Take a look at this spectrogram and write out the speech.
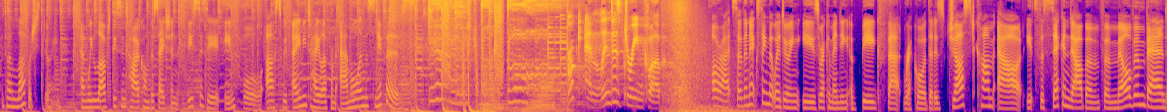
And so I love what she's doing. And we loved this entire conversation. This is it in full. Us with Amy Taylor from Amyl and the Sniffers. Brooke and Linda's Dream Club. All right, so the next thing that we're doing is recommending a big fat record that has just come out. It's the second album for Melbourne band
